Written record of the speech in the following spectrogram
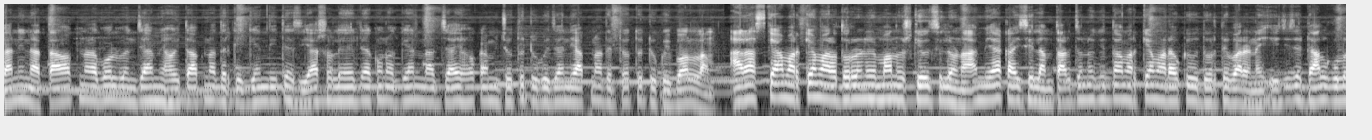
জানি না, তাও আপনারা বলবেন যে আমি হয়তো আপনাদেরকে জ্ঞান দিতেছি। আসলে এটা কোনো জ্ঞান না যাই হোক, আমি যতটুকু জানি আপনাদের ততটুকুই বললাম। আর আজকে আমার ক্যামেরা ধরনের মানুষ কেউ ছিল না, আমি একাই ছিলাম, তার জন্য কিন্তু আমার ক্যামেরাও কেউ ধরতে পারে নাই। এই যে ডালগুলো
